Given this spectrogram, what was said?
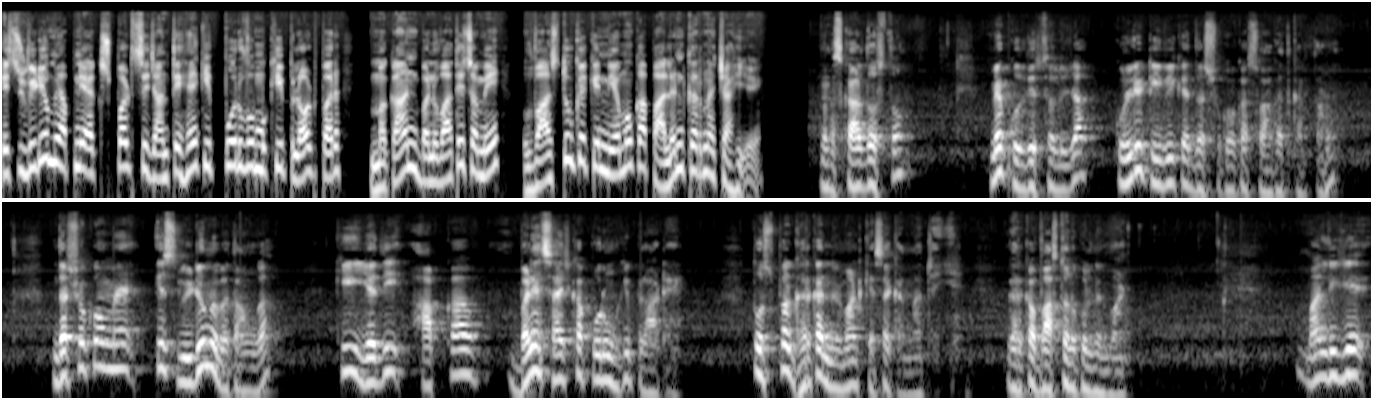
इस वीडियो में अपने एक्सपर्ट से जानते हैं कि पूर्वमुखी प्लॉट पर मकान बनवाते समय वास्तु के किन नियमों का पालन करना चाहिए? नमस्कार दोस्तों, मैं कुलदीप सलूजा, कुंडली टीवी के दर्शकों का स्वागत करता हूँ। दर्शकों, मैं इस वीडियो में बताऊँगा कि यदि आपका बड़े साइज़ का पूर्वमुखी प्लाट है तो उस पर घर का निर्माण कैसे करना चाहिए? घर का वास्तुनुकूल निर्माण। मान लीजिए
